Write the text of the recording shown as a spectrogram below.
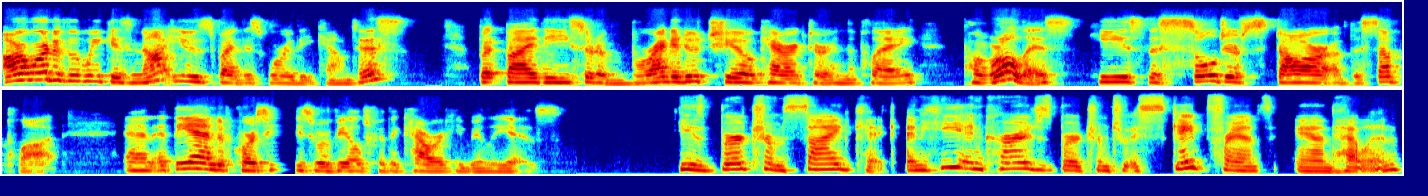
our word of the week is not used by this worthy countess, but by the sort of braggadocio character in the play, Parolles. He's the soldier star of the subplot. And at the end, of course, he's revealed for the coward he really is. He is Bertram's sidekick, and he encourages Bertram to escape France and Helen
